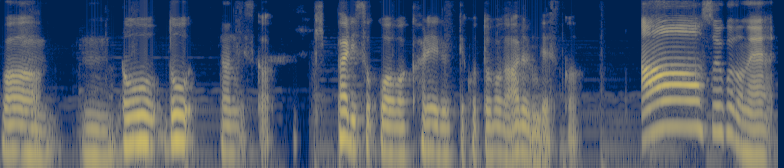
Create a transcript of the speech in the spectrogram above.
は、うん。うん、どう、どうなんですか？きっぱりそこは別れるって言葉があるんですか？ああ、そういうことね。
